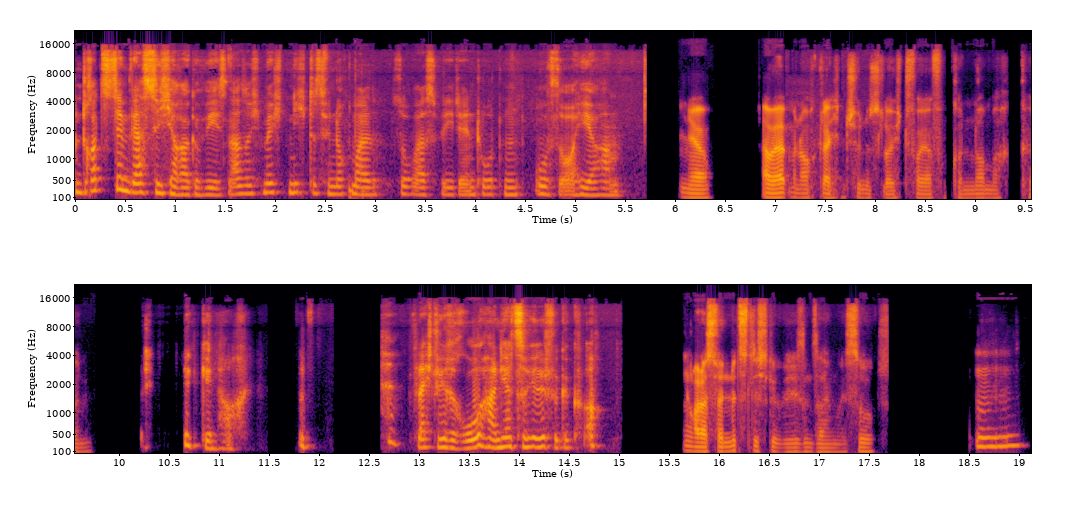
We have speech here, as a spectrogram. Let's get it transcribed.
Und trotzdem wäre es sicherer gewesen. Also ich möchte nicht, dass wir nochmal sowas wie den toten Uthor hier haben. Ja. Aber hätte man auch gleich ein schönes Leuchtfeuer von Gondor machen können. genau. Vielleicht wäre Rohan ja zu Hilfe gekommen. Aber das wäre nützlich gewesen, sagen wir es so. Mhm.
